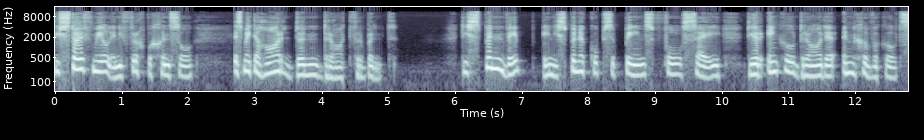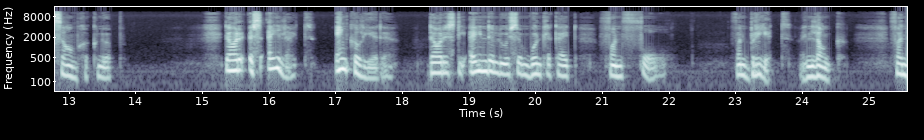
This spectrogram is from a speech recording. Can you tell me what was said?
Die stuifmeel en die vrugbeginsel is met 'n haardun draad verbind. Die spinweb en die spinnekop se pens vol sy deur enkel drade ingewikkeld saamgeknoop. Daar is eiluid, enkelhede. Daar is die eindelose moontlikheid van vol, van breed en lank, van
